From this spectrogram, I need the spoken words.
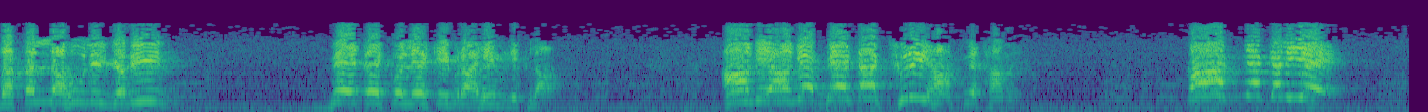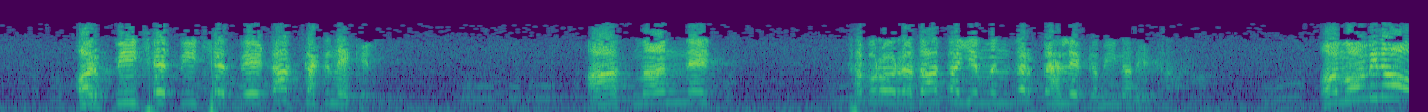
وص اللہ جبین بیٹے کو لے کے ابراہیم نکلا۔ آگے آگے، بیٹا چھری ہاتھ میں تھامے۔ کاٹنے کے لیے۔ اور پیچھے پیچھے بیٹا کٹنے کے لیے۔ آسمان نے صبر و رضا کا یہ منظر پہلے کبھی نہ دیکھا۔ اور مومنو،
